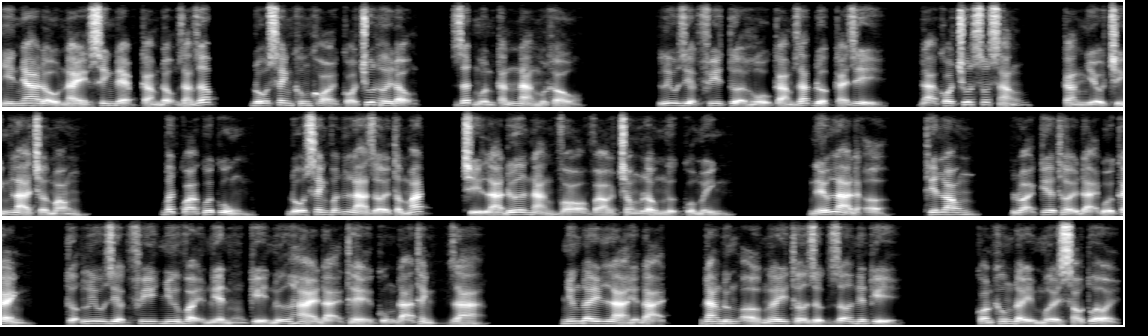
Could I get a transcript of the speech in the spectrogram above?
Nhìn nha đầu này xinh đẹp cảm động dáng dấp, đỗ xanh không khỏi có chút hơi động, rất muốn cắn nàng một khẩu. Lưu diệp phi tựa hồ cảm giác được cái gì, đã có chút sốt sắng, càng nhiều chính là chờ mong. Bất quá cuối cùng, đỗ xanh vẫn là rời tầm mắt, chỉ là đưa nàng vò vào trong lồng ngực của mình. Nếu là ở, thiên long, loại kia thời đại bối cảnh, tượng lưu diệp phi như vậy niên kỷ nữ hài đại thể cũng đã thành ra. Nhưng đây là hiện đại, đang đứng ở ngây thơ rực rỡ niên kỷ còn không đầy mười sáu tuổi.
